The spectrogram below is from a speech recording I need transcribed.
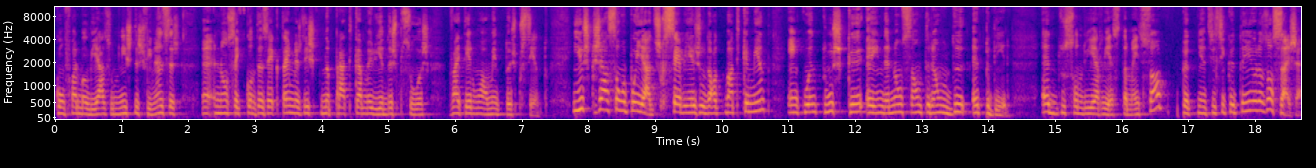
conforme, aliás, o Ministro das Finanças, eh, não sei que contas é que tem, mas diz que na prática a maioria das pessoas vai ter um aumento de 2%. E os que já são apoiados recebem ajuda automaticamente, enquanto os que ainda não são terão de a pedir. A dedução do IRS também sobe para 550 euros, ou seja,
